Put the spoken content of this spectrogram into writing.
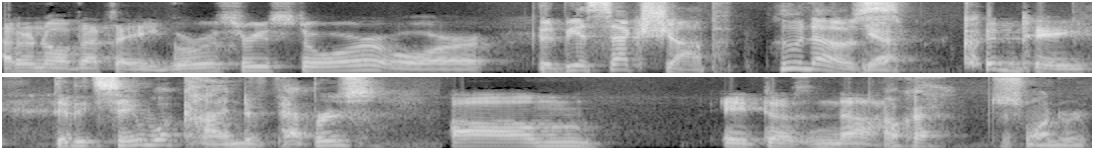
I don't know if that's a grocery store or Could be a sex shop. Who knows? Yeah, could be. Did it say what kind of peppers? Um, it does not. Okay, just wondering.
